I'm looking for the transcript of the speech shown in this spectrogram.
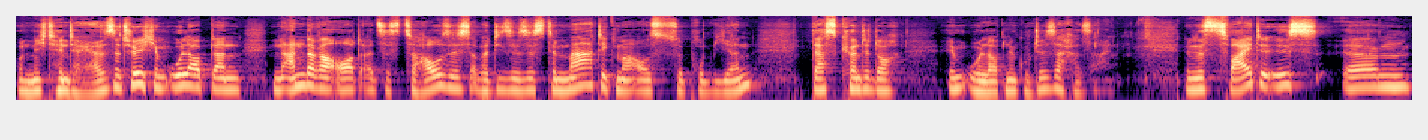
und nicht hinterher. Das ist natürlich im Urlaub dann ein anderer Ort, als es zu Hause ist, aber diese Systematik mal auszuprobieren, das könnte doch im Urlaub eine gute Sache sein. Denn das zweite ist, ähm,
